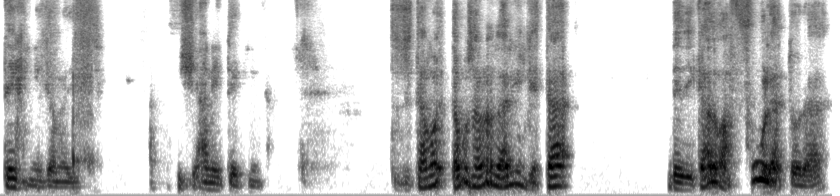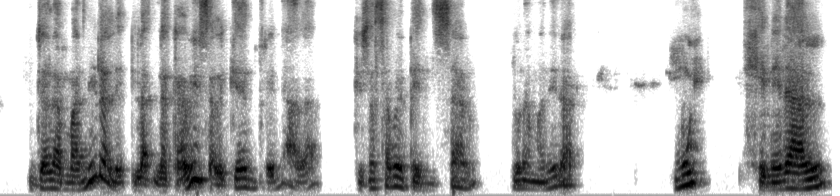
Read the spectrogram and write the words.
técnica me dice, ya ni técnica. Entonces estamos, estamos hablando de alguien que está dedicado a full a Torah, ya la manera, la cabeza le queda entrenada, que ya sabe pensar de una manera muy general,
